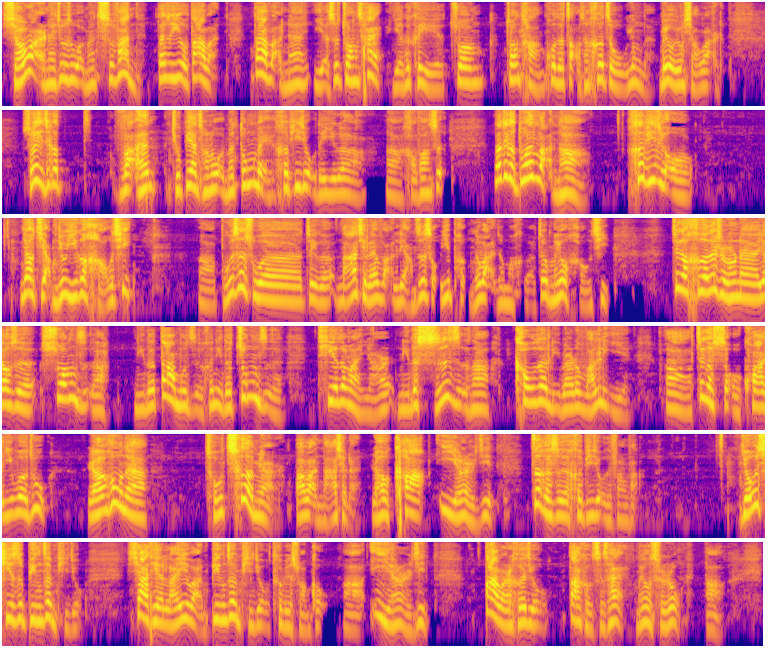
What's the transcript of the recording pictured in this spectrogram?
小碗呢，就是我们吃饭的，但是也有大碗。大碗呢也是装菜，也是可以装装汤或者早晨喝粥用的，没有用小碗的，所以这个碗就变成了我们东北喝啤酒的一个啊好方式。那这个端碗呢，喝啤酒要讲究一个豪气啊，不是说这个拿起来碗两只手一捧着碗这么喝，这没有豪气。这个喝的时候呢，要是双指啊，你的大拇指和你的中指。贴着碗沿儿，你的食指呢抠着里边的碗里，啊，这个手夸一握住，然后呢，从侧面把碗拿起来，然后咔一饮而尽，这个是喝啤酒的方法，尤其是冰镇啤酒，夏天来一碗冰镇啤酒特别爽口啊，一饮而尽，大碗喝酒，大口吃菜，没有吃肉的啊，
